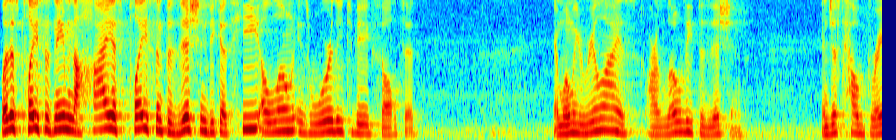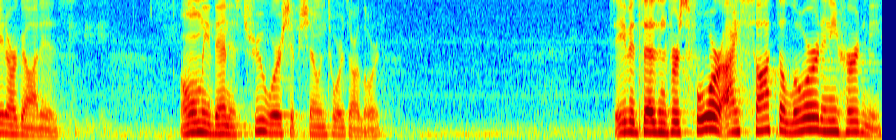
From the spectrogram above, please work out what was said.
Let us place his name in the highest place and position because he alone is worthy to be exalted. And when we realize our lowly position and just how great our God is, only then is true worship shown towards our Lord. David says in verse 4 I sought the Lord and he heard me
